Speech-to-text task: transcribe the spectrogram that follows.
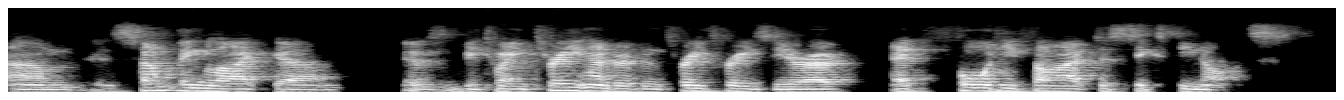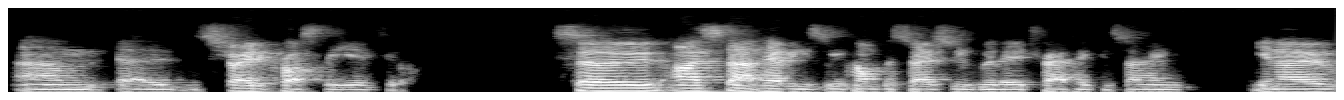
um, something like um, it was between 300 and 330 at 45 to 60 knots, um, uh, straight across the airfield. So I start having some conversations with air traffic and saying, you know,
